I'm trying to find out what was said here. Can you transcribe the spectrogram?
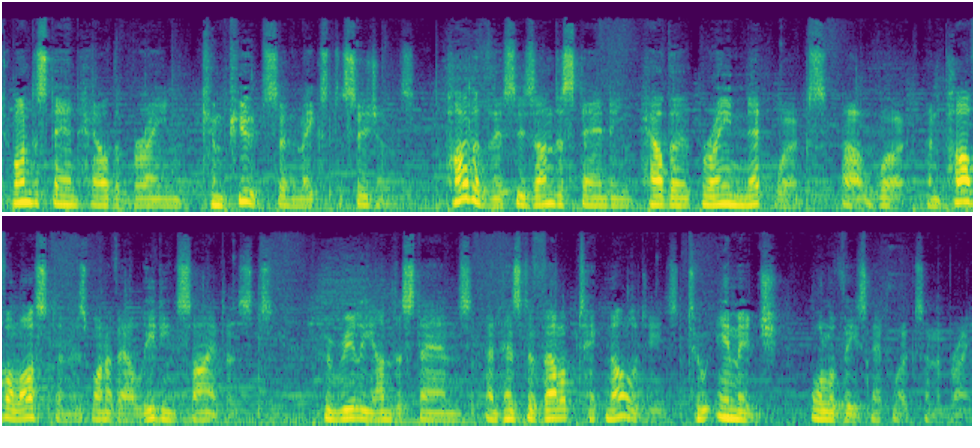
to understand how the brain computes and makes decisions. Part of this is understanding how the brain networks uh, work, and Pavel Osten is one of our leading scientists who really understands and has developed technologies to image all of these networks in the brain.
